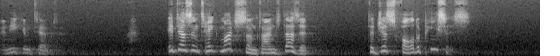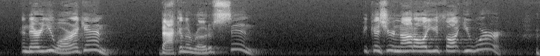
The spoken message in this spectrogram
and he can tempt. It doesn't take much sometimes, does it, to just fall to pieces. And there you are again, back in the road of sin, because you're not all you thought you were.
